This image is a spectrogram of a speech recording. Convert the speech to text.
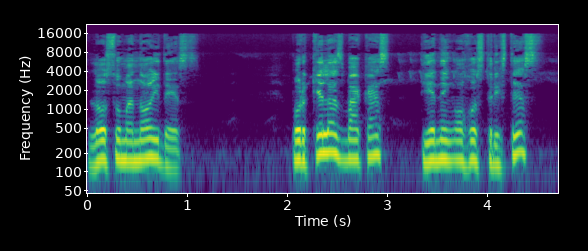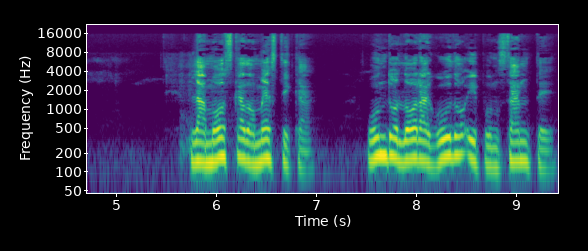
Los Humanoides. ¿Por qué las vacas tienen ojos tristes? La mosca doméstica, un dolor agudo y punzante,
